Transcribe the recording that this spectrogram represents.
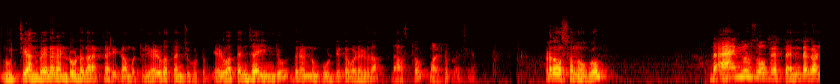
നൂറ്റി അൻപതിനെ രണ്ടും കൊണ്ട് കറക്റ്റ് ആയിരിക്കാൻ പറ്റും. എഴുപത്തഞ്ച് കിട്ടും. എഴുപത്തഞ്ച് ഇന്റു ഇത് രണ്ടും കൂട്ടിയിട്ട് ഇവിടെ എഴുതാം. ലാസ്റ്റ് മൾട്ടിപ്ലൈ ചെയ്യാം. അടുത്ത ദിവസം നോക്കൂ. The angles of a pentagon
